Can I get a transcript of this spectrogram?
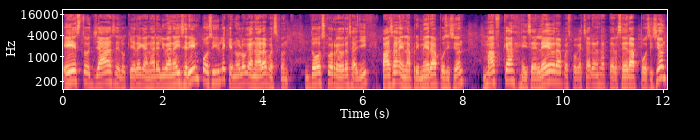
Esto ya se lo quiere ganar el Ivana y sería imposible que no lo ganara pues con dos corredores allí. Pasa en la primera posición. Mafka y celebra pues Pogachar en esa tercera posición.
